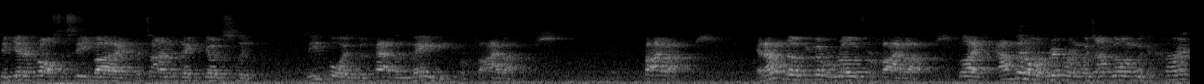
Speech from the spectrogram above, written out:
to get across the sea by the time that they could go to sleep. These boys have been paddling maybe for five hours. Five hours. And I don't know if you've ever rowed for five hours. Like, I've been on a river in which I'm going with the current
